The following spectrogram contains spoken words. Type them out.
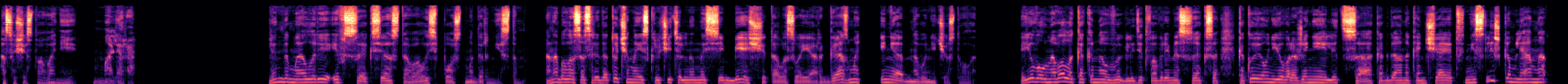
о существовании Малера. Линда Мэлори и в сексе оставалась постмодернистом. Она была сосредоточена исключительно на себе, считала свои оргазмы и ни одного не чувствовала. Ее волновало, как она выглядит во время секса, какое у нее выражение лица, когда она кончает, не слишком ли она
